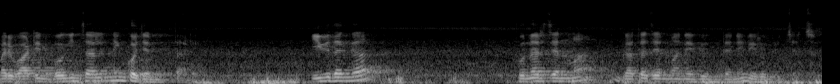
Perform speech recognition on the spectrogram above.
మరి వాటిని భోగించాలని ఇంకో జన్మిస్తారు ఈ విధంగా పునర్జన్మ గత జన్మ అనేది ఉందని నిరూపించవచ్చు.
